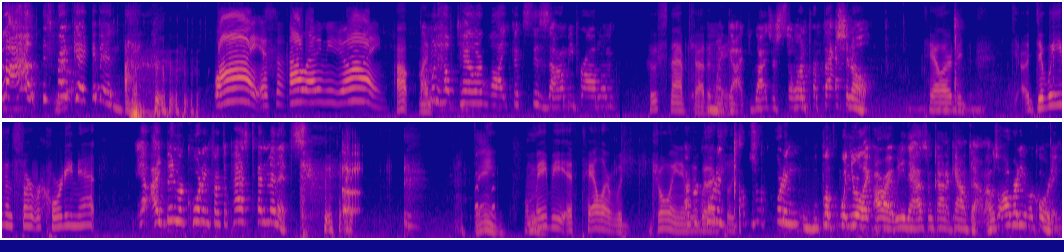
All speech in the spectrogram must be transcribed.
Ah! His friend came in! Why? It's not letting me join. oh, my. Someone help Taylor while I fix this zombie problem. Who Snapchatted me? Oh my me? god, you guys are so unprofessional. Taylor, did did we even start recording yet? Yeah, I've been recording for like the past 10 minutes. Dang. well, maybe if Taylor would join, I and we would actually. I was recording bef- when you were like, alright, we need to have some kind of countdown. I was already recording.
